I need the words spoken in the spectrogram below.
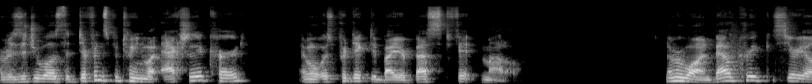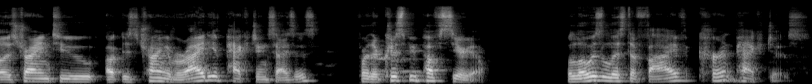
A residual is the difference between what actually occurred and what was predicted by your best fit model. Number one, Battle Creek cereal is trying to uh, is trying a variety of packaging sizes for their crispy puff cereal. Below is a list of five current packages.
